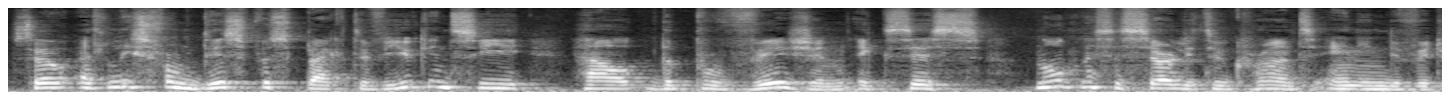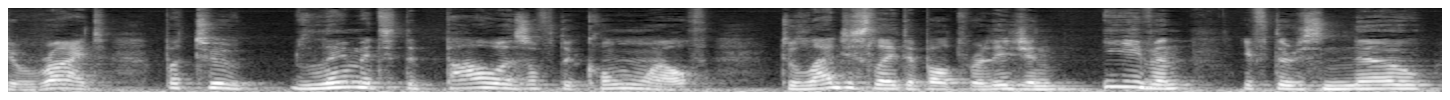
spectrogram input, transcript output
So, at least from this perspective, you can see how the provision exists not necessarily to grant any individual right, but to limit the powers of the Commonwealth to legislate about religion, even if there is no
